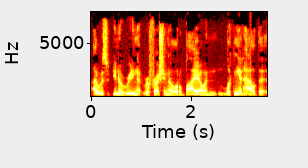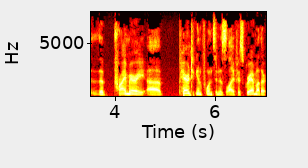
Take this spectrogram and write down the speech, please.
I was, you know, reading, refreshing a little bio and looking at how the the primary uh, parenting influence in his life, his grandmother,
